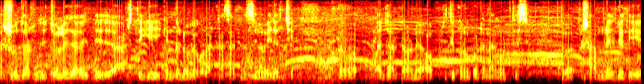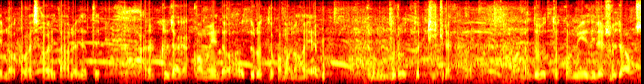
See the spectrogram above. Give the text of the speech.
আর সোজাসুজি চলে যায়, আসতে গিয়ে কিন্তু নৌকাগুলো কাছাকাছি হয়ে যাচ্ছে। তো, যার কারণে অপ্রীতিকর ঘটনা ঘটতেছে। তো সামনে যদি নৌকাবাস হয়, তাহলে যাতে আর একটু জায়গা কমিয়ে দেওয়া হয়, দূরত্ব কমানো হয় এবং দূরত্ব ঠিক রাখা হয়। দূরত্ব কমিয়ে দিলে সোজা অংশ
